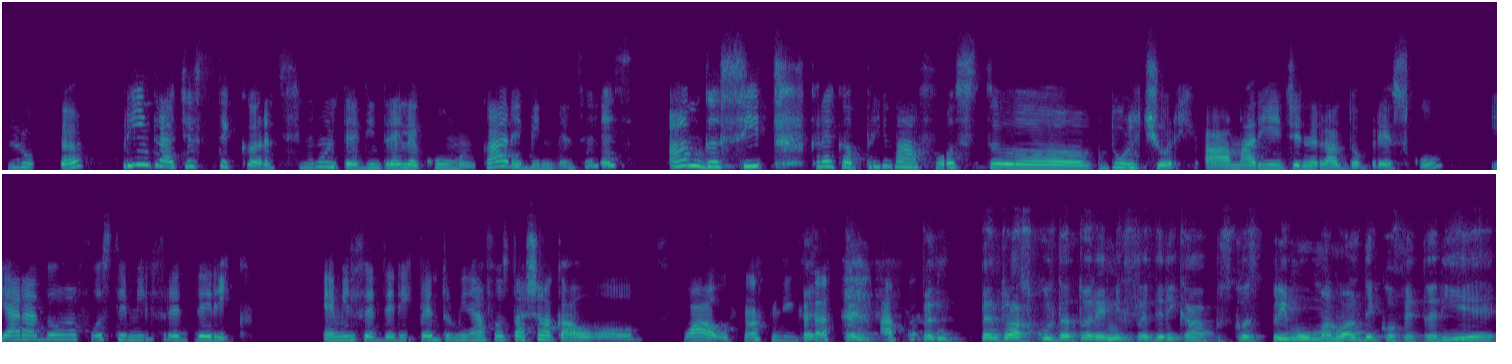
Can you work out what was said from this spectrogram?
luptă. Printre aceste cărți, multe dintre ele cu mâncare, bineînțeles, am găsit, cred că prima a fost uh, Dulciuri a Mariei General Dobrescu, iar a doua a fost Emil Frederic. Emil Frederic pentru mine a fost așa ca o wow! Adică pe, pe, a fost... pe, pentru ascultători, Emil Frederic a scos primul manual de cofetărie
